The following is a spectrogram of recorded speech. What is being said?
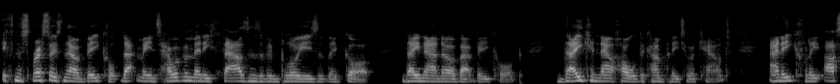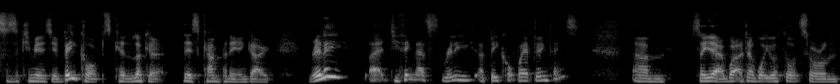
if Nespresso is now a B Corp, that means however many thousands of employees that they've got, they now know about B Corp. They can now hold the company to account. And equally, us as a community of B Corps can look at this company and go, really? Uh, do you think that's really a B Corp way of doing things? Um, so, yeah, well, I don't know what your thoughts are on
